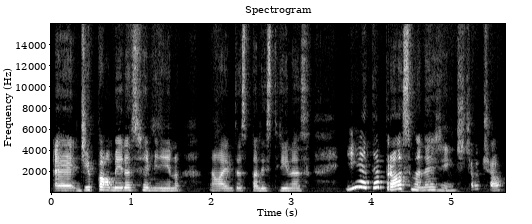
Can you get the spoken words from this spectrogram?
é, de Palmeiras Feminino na live das Palestrinas. E até a próxima, né, gente? Tchau, tchau.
